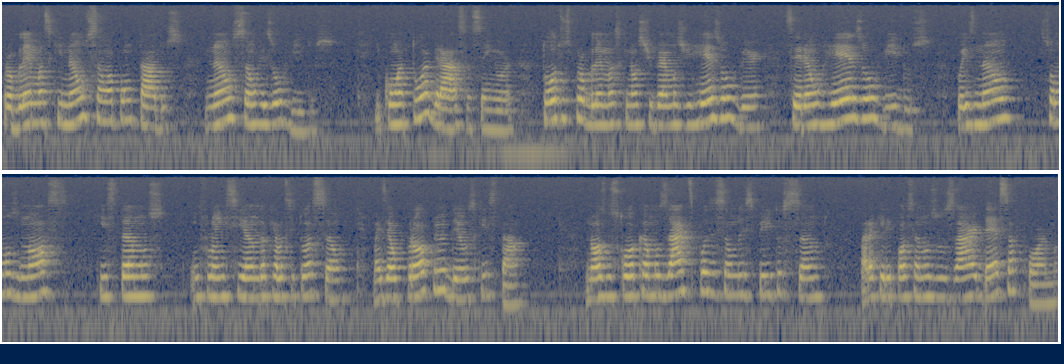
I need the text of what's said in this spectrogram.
Problemas que não são apontados, não são resolvidos. E com a tua graça, Senhor, todos os problemas que nós tivermos de resolver serão resolvidos, pois não somos nós que estamos influenciando aquela situação, mas é o próprio Deus que está. Nós nos colocamos à disposição do Espírito Santo para que ele possa nos usar dessa forma.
